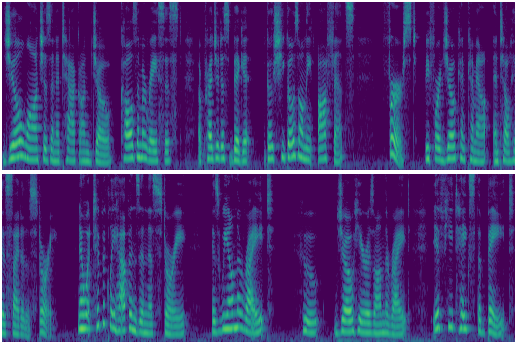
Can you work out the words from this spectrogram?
Jill launches an attack on Joe, calls him a racist, a prejudiced bigot. Goes she goes on the offense first before Joe can come out and tell his side of the story. Now, what typically happens in this story is we on the right, who Joe here is on the right, if he takes the bait,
